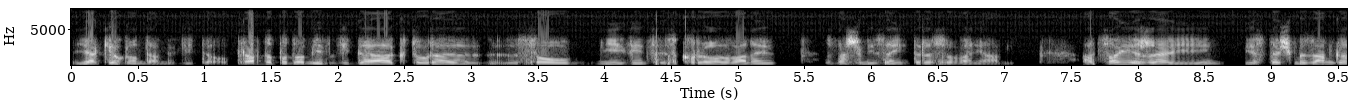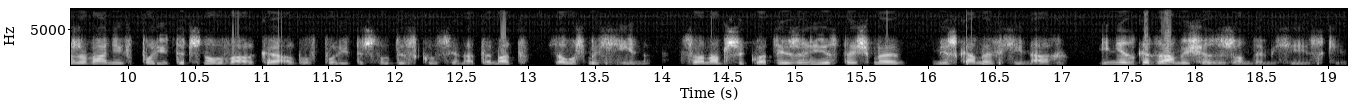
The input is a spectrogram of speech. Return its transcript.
Jakie oglądamy wideo? Prawdopodobnie wideo, które są mniej więcej skorelowane z naszymi zainteresowaniami. A co jeżeli jesteśmy zaangażowani w polityczną walkę albo w polityczną dyskusję na temat, załóżmy, Chin? Co na przykład, jeżeli jesteśmy, mieszkamy w Chinach i nie zgadzamy się z rządem chińskim,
